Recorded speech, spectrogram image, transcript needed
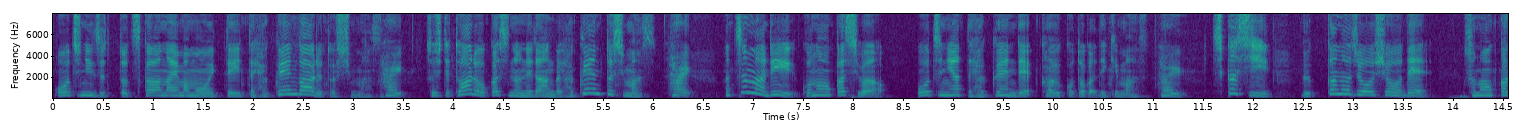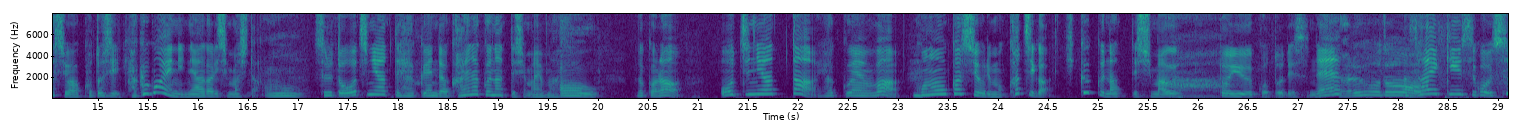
お家にずっと使わないまま置いていた100円があるとします。はい。そしてとあるお菓子の値段が100円とします。はい。まあつまりこのお菓子はお家にあった100円で買うことができます。はい。しかし物価の上昇でそのお菓子は今年105円に値上がりしました。するとお家にあった100円では買えなくなってしまいます。だからお家にあった100円はこのお菓子よりも価値が低くなってしまうということですね。なるほど。最近すごいス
